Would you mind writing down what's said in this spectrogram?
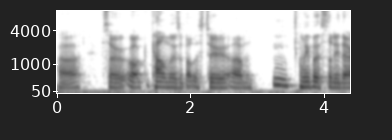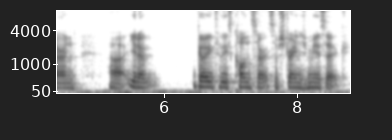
Uh, so, well, Cal knows about this too. Um, mm. We both studied there, and uh, you know, going to these concerts of strange music.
